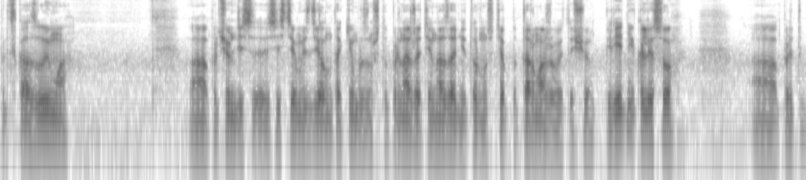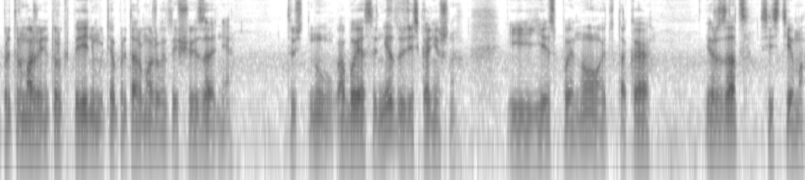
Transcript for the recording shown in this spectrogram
предсказуемо. А, причем здесь э, система сделана таким образом, что при нажатии на задний тормоз у тебя подтормаживает еще переднее колесо. А при, при торможении только передним у тебя притормаживает еще и заднее. То есть, ну, АБС нету здесь, конечно, и ESP, но это такая эрзац система,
